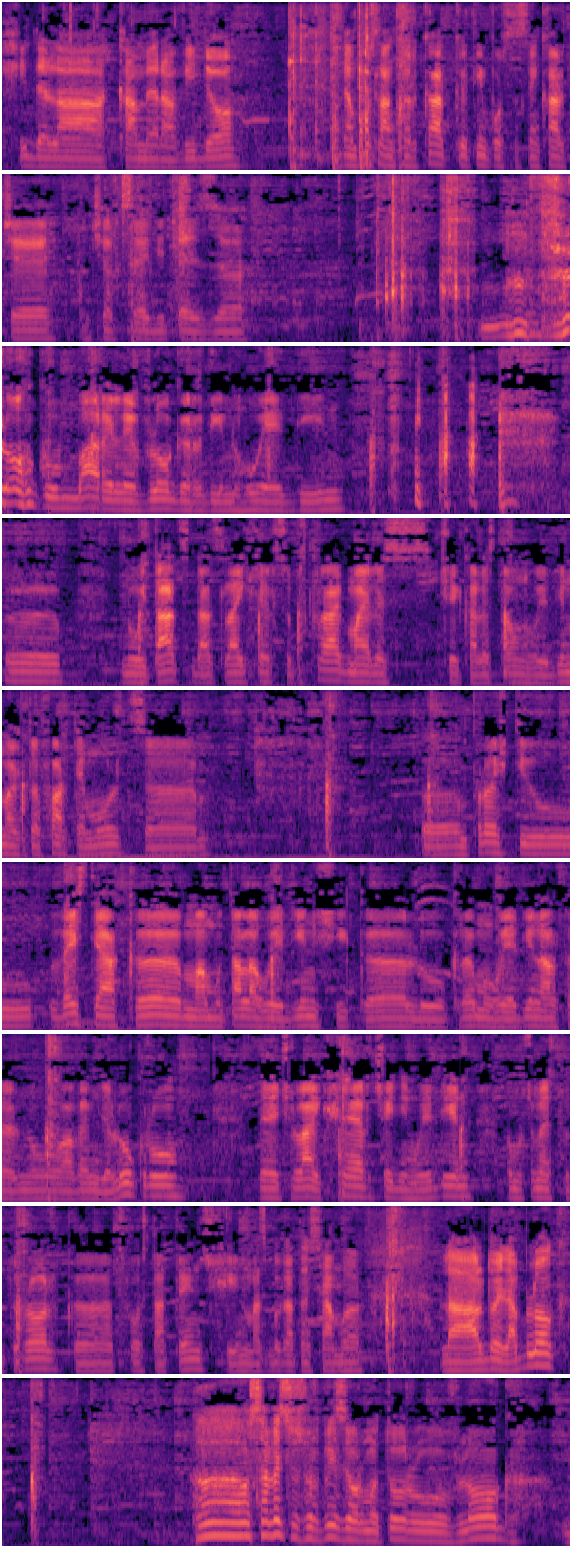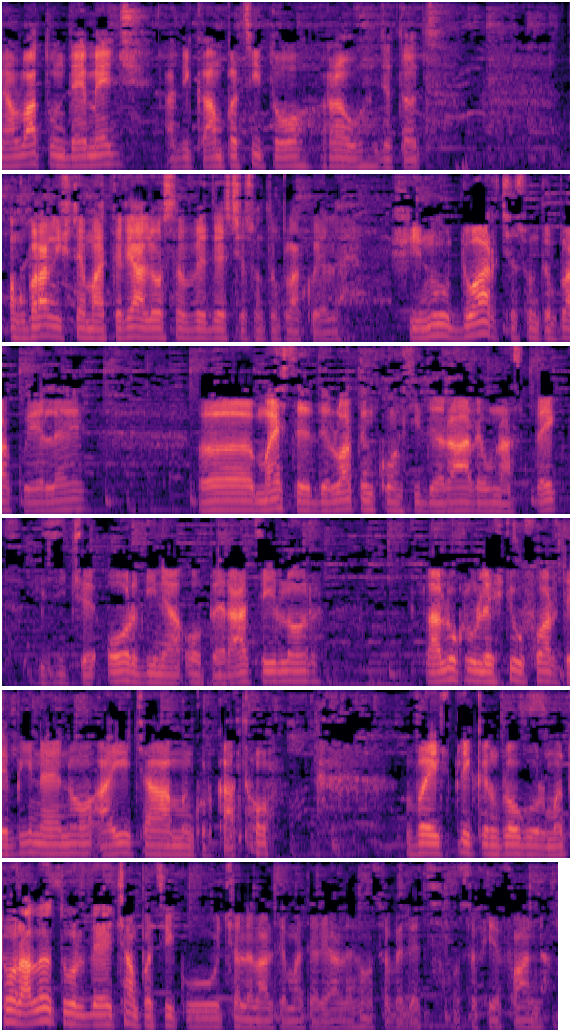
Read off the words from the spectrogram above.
și de la camera video. Le-am pus la încărcat, cât timp o să se încarce, încerc să editez uh, vlogul, marele vlogger din Huedin. Uh, nu uitați, dați like, share, subscribe, mai ales cei care stau în Huedin, mă ajută foarte mult să împrăștiu vestea că m-am mutat la Huedin și că lucrăm în Huedin, altfel nu avem de lucru. Deci like, share, cei din Huedin, vă mulțumesc tuturor că ați fost atenți și m-ați băgat în seamă la al doilea blog. O să aveți o surpriză următorul vlog. Mi-am luat un damage, adică am pățit-o rău de tot. Am cumpărat niște materiale, o să vedeți ce s-a întâmplat cu ele și nu doar ce s-a întâmplat cu ele, uh, mai este de luat în considerare un aspect, îi zice ordinea operațiilor. La lucru le știu foarte bine, nu, aici am încurcat-o. vă explic în vlogul următor, alături de ce am pățit cu celelalte materiale. O să vedeți, o să fie fan.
